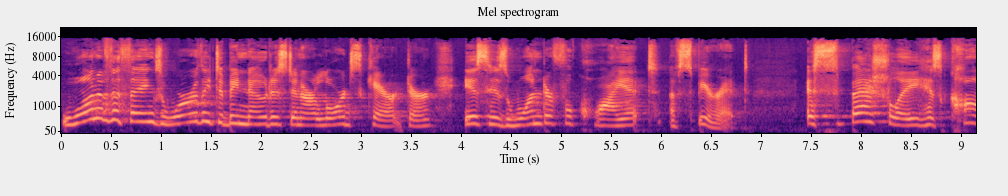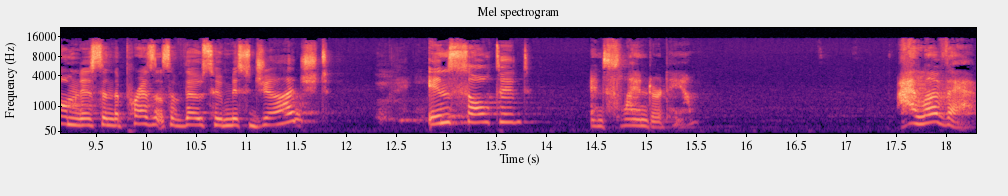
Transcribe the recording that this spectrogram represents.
One of the things worthy to be noticed in our Lord's character is his wonderful quiet of spirit especially his calmness in the presence of those who misjudged, insulted, and slandered him. I love that.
